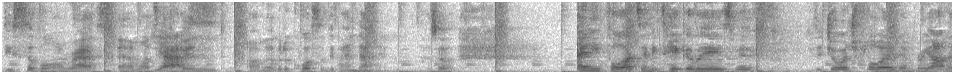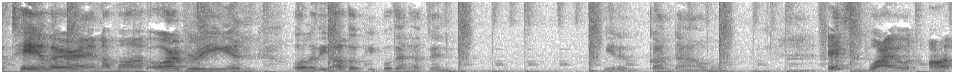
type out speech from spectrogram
the civil unrest and what's Yes. happened um, over the course of the pandemic. So, any thoughts, any takeaways with the George Floyd and Breonna Taylor and Ahmaud Arbery and all of the other people that have been, you know, gunned down or It's wild. Hon-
